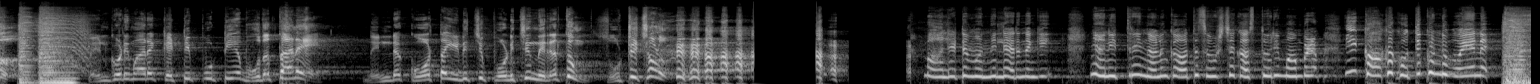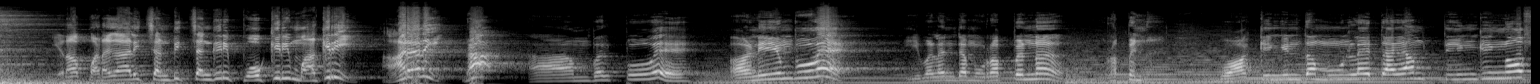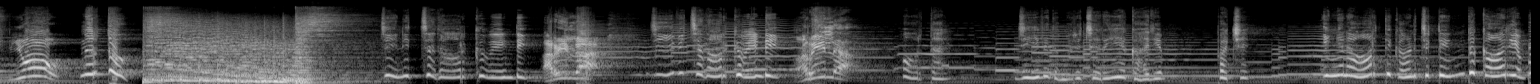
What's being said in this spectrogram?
പെൺകൊടിമാരെ കെട്ടിപ്പൂട്ടിയ ഭൂതത്താനെ നിന്റെ കോട്ട ഇടിച്ച് പൊടിച്ച് നിരത്തും സൂക്ഷിച്ചോളൂ. ബാലേട്ടൻ വന്നില്ലായിരുന്നെങ്കിൽ ഞാൻ ഇത്രയും നാളും കാത്തു സൂക്ഷിച്ച കസ്തൂരി മാമ്പഴം ഈ കാക്ക കൊത്തിക്കൊണ്ടുപോയേനെ. എടാ പടകാളി ചണ്ടി ചങ്കരി പോക്കിരി മാക്കിരി. ആരാ നീ? ആമ്പൽപ്പൂവേ അണിയും പൂവേ ഇവളെന്റെ മുറപ്പെണ്ണ്. മുറപ്പെണ്ണ്. Walking in the moonlight I am thinking of you നിർത്തു. ജനിച്ചതാർക്ക് വേണ്ടി? അറിയില്ല. ജീവിച്ചതാർക്ക് വേണ്ടി അറിയില്ല. ഓർത്താൽ ജീവിതം ഒരു ചെറിയ കാര്യം. പക്ഷെ ഇങ്ങനെ ആർത്തി കാണിച്ചിട്ട് എന്ത് കാര്യം?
